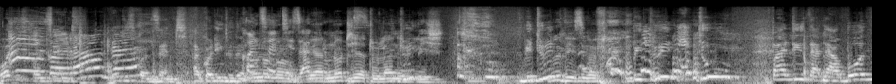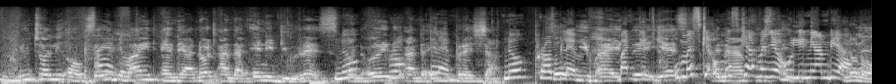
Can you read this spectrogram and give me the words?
What is consent? What is consent according to the? Consent No, no, is we are not here to learn English. between Do this, my friend. between two parties that are both mutually of same oh, no. mind and they are not under any duress no under any pressure. no problem So if I but say it- yes, umesikia umesikia venye uliniambia No, no.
